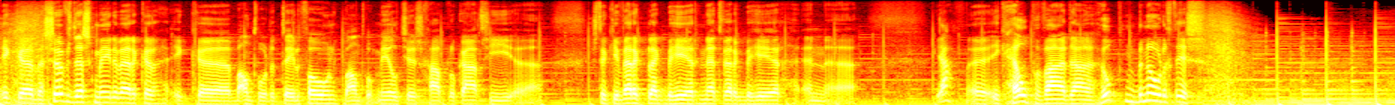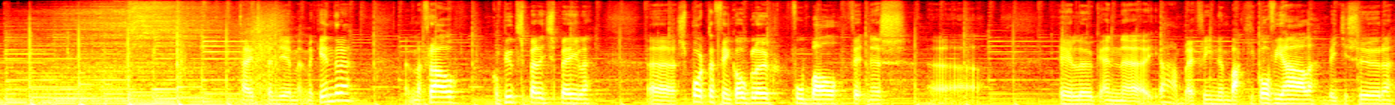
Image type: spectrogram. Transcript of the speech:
Ik uh, ben service desk medewerker. Ik beantwoord de telefoon, ik beantwoord mailtjes, ga op locatie. een stukje werkplekbeheer, netwerkbeheer. En ja, ik help waar daar hulp benodigd is. Tijd spenderen met mijn kinderen, met mijn vrouw, computerspelletjes spelen. Uh, sporten vind ik ook leuk, voetbal, fitness, uh, heel leuk. En uh, ja, bij vrienden een bakje koffie halen, een beetje zeuren,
